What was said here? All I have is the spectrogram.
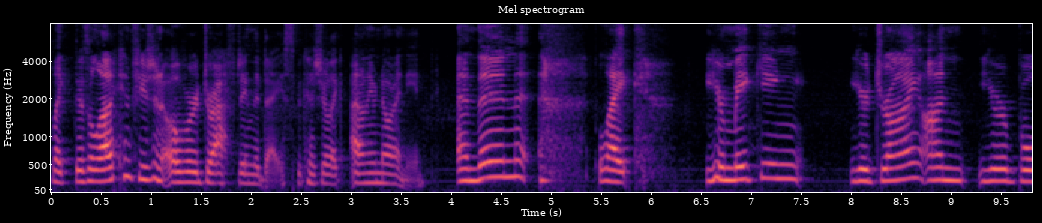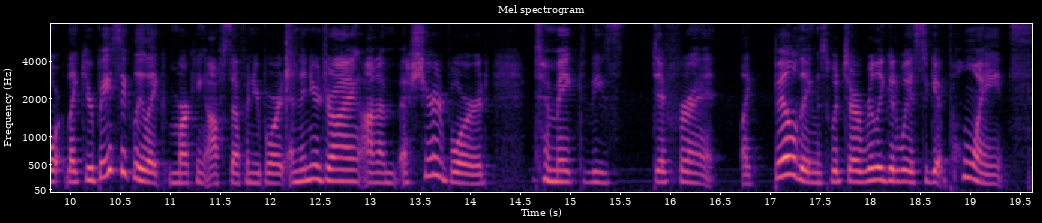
Like, there's a lot of confusion over drafting the dice because you're like, "I don't even know what I need." And then, like, you're making, you're drawing on your board. Like, you're basically like marking off stuff on your board, and then you're drawing on a, a shared board to make these different like buildings, which are really good ways to get points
